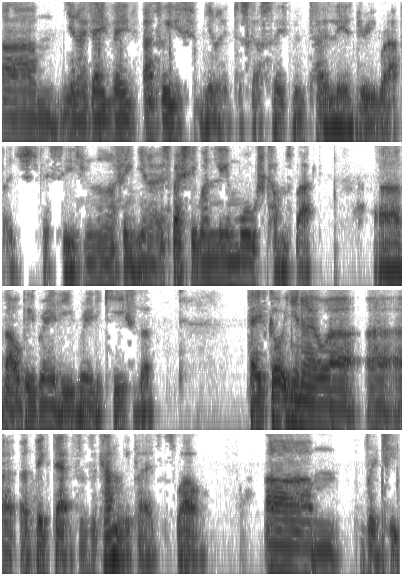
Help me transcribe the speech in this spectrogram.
Um, you know they, they've as we've you know discussed they've been totally injury ravaged this season, and I think you know especially when Liam Walsh comes back, uh, that'll be really really key for them. They've got you know a, a, a big depth of academy players as well. Um, Richie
